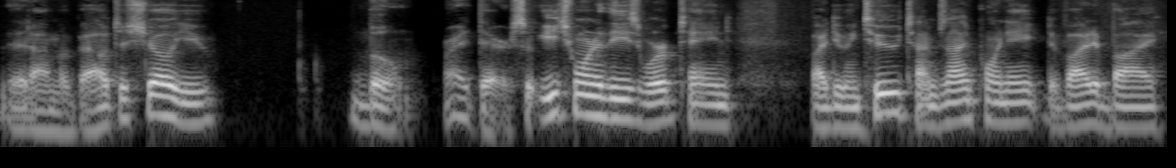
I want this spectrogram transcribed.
that I'm about to show you. Boom, right there. So each one of these were obtained by doing 2 times 9.8 divided by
